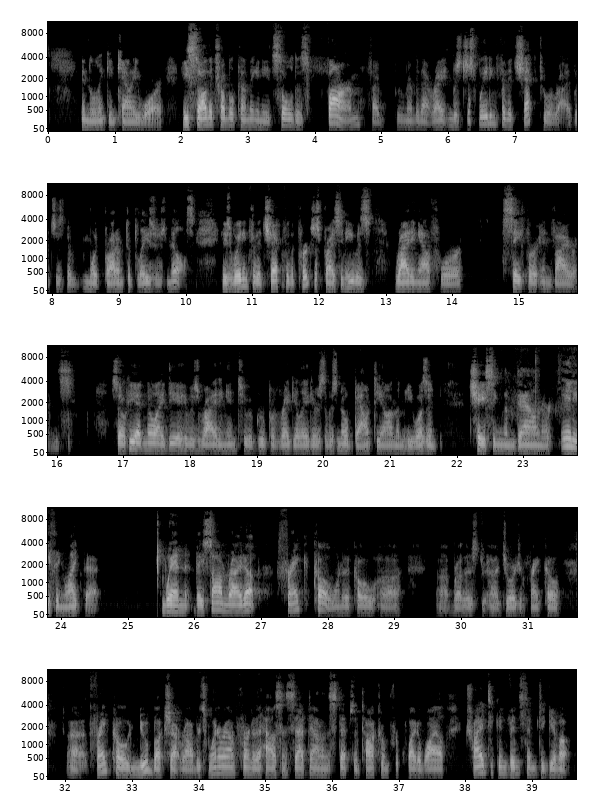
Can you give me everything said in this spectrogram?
in the Lincoln County War. He saw the trouble coming, and he had sold his farm, if I remember that right, and was just waiting for the check to arrive, which is the what brought him to Blazers Mills. He was waiting for the check for the purchase price, and he was riding out for safer environs. So he had no idea he was riding into a group of regulators. There was no bounty on them. He wasn't chasing them down or anything like that. When they saw him ride up, Frank Coe, one of the Coe uh, uh, brothers, uh, George and Frank Coe, uh, Frank Coe knew Buckshot Roberts, went around front of the house and sat down on the steps and talked to him for quite a while, tried to convince him to give up.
